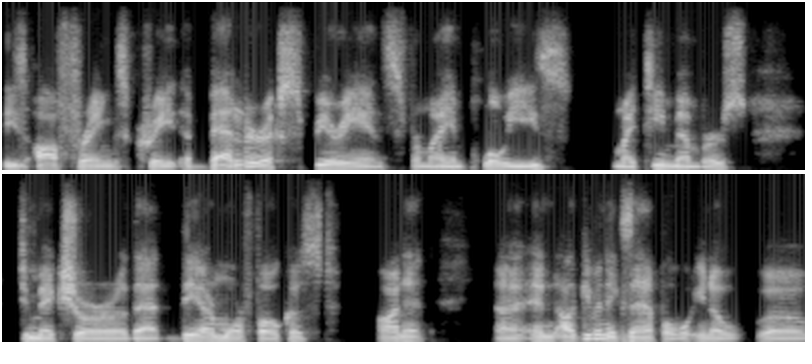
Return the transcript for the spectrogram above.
these offerings create a better experience for my employees my team members to make sure that they are more focused on it. Uh, and i'll give an example you know uh,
